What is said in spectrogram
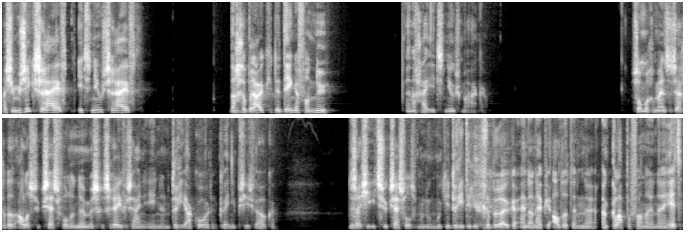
Als je muziek schrijft, iets nieuws schrijft, dan gebruik je de dingen van nu. En dan ga je iets nieuws maken. Sommige mensen zeggen dat alle succesvolle nummers geschreven zijn in een drie akkoorden. Ik weet niet precies welke. Dus als je iets succesvols moet doen, moet je drie drie gebruiken. En dan heb je altijd een, eh, een klapper van een eh, hit.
